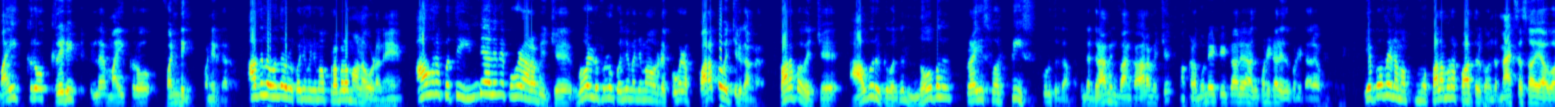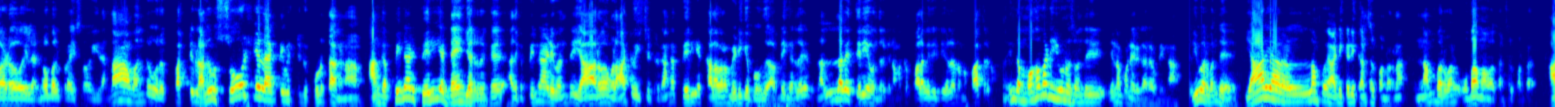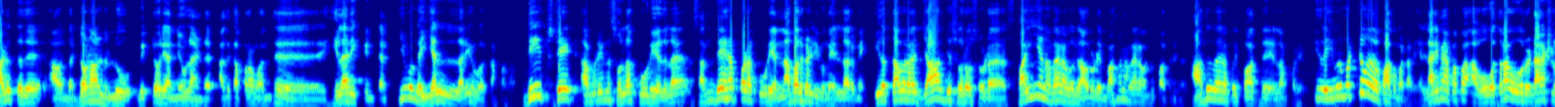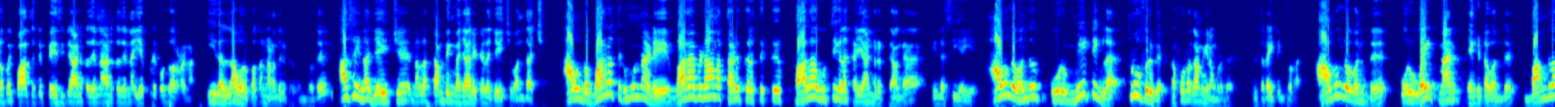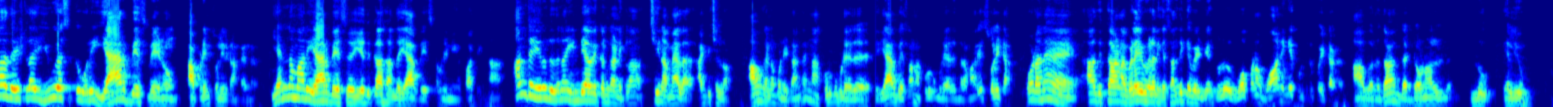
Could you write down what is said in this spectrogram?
மைக்ரோ கிரெடிட் இல்ல மைக்ரோ ஃபண்டிங் பண்ணியிருக்காரு அதுல வந்து அவர் கொஞ்சம் கொஞ்சமா பிரபலமான உடனே அவரை பத்தி இந்தியாலுமே புகழ ஆரம்பிச்சு வேர்ல்டு ஃபுல்லும் கொஞ்சம் கொஞ்சமா அவருடைய புகழ பரப்ப வச்சிருக்காங்க. பரப்ப வச்சு அவருக்கு வந்து நோபல் பிரைஸ் ஃபார் பீஸ் கொடுத்துருக்காங்க. இந்த கிராமின் பேங்க் ஆரம்பிச்சு மக்களை முன்னேற்றிட்டாரு அது பண்ணிட்டாரு இது பண்ணிட்டாரு அப்படின்னு எப்பவுமே நம்ம பல பலமுறை பார்த்துருக்கோம். இந்த மேக்ஸசாய் அவார்டோ இல்லை நோபல் பிரைஸோ இதெல்லாம் வந்து ஒரு பர்டிகுலர் அதுவும் சோஷியல் ஆக்டிவிஸ்டுக்கு கொடுத்தாங்கன்னா அங்க பின்னாடி பெரிய டேஞ்சர் இருக்கு. அதுக்கு பின்னாடி வந்து யாரோ அவங்கள ஆட்டு வச்சுட்டு இருக்காங்க. பெரிய கலவரம் வெடிக்க போகுது அப்படிங்கிறது நல்லாவே தெரிய வந்திருக்கு. நமக்கு பல வீடியோல நம்ம பார்த்துருக்கோம். இந்த முகமது யூனுஸ் வந்து என்ன பண்ணியிருக்காரு அப்படின்னா இவர் வந்து யார் யாரெல்லாம் போய் அடிக்கடி கன்சல்ட் பண்றாருன்னா நம்பர் ஒன் ஒபாமாவை கன்சல்ட் பண்றாரு. அடுத்தது அந்த டொனால்டு லூ விக்டோரியா நியூலாண்டு அதுக்கப்புறம் வந்து ஹிலரி கிளின்டன் இவங்க எல்லாரையும் இவர் டீப் ஸ்டேட் அப்படின்னு சொல்லக்கூடியதுல சந்தேகப்படக்கூடிய நபர்கள் இவங்க எல்லாருமே. இதை தவிர ஜார்ஜ் சொரோஸோட பையனை வேற அவர் அவருடைய மகனை வேற வந்து பார்த்துருக்காரு. அது வேற போய் பார்த்து எல்லாம் பண்ணி இதுல இவர் மட்டும் பார்க்க மாட்டார். எல்லாருமே அப்பப்ப ஒவ்வொருத்தரா ஒரு டைரக்ஷன்ல போய் பார்த்துட்டு பேசிட்டு அடுத்தது என்ன அடுத்தது என்ன எப்படி கொண்டு வரணும் இதெல்லாம் ஒரு பக்கம் நடந்துகிட்டு இருக்கும்போது அசைனா ஜெயிச்சு நல்ல தம்பிங் மெஜாரிட்டியில ஜெயிச்சு வந்தாச்சு. அவங்க வர்றதுக்கு முன்னாடி வரவிடாம தடுக்கிறதுக்கு பல உத்திகளை கையாண்டு இருக்காங்க இந்த சிஐஏ அவங்க வந்து ஒரு மீட்டிங்ல ப்ரூஃப் இருக்கு. நான் போட்டோ காமிக்கிறேன் உங்களுக்கு. வித் ரைட்டிங் ரைட்டிங்ஸோட அவங்க வந்து ஒரு ஒயிட் மேன் என்கிட்ட வந்து பங்களாதேஷ்ல யூஎஸ்க்கு ஒரு ஏர் பேஸ் வேணும் அப்படின்னு சொல்லியிருக்காங்க. என்ன மாதிரி ஏர் பேஸ் எதுக்காக அந்த ஏர் பேஸ் அப்படின்னு நீங்க பாத்தீங்கன்னா அங்க இருந்ததுன்னா இந்தியாவை கண்காணிக்கலாம் சீனா மேல அடிச்சிடலாம் அவங்க என்ன பண்ணிட்டாங்க நான் கொடுக்க முடியாது ஏர் பேஸ்லாம் நான் கொடுக்க முடியாதுங்கிற மாதிரி சொல்லிட்டாங்க. உடனே அதுக்கான விளைவுகளை நீங்க சந்திக்க வேண்டியன்னு சொல்லி ஓப்பனா வார்னிங்கே கொடுத்துட்டு போயிட்டாங்க. அவர் தான் இந்த டொனால்டு லூ எல்யூ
